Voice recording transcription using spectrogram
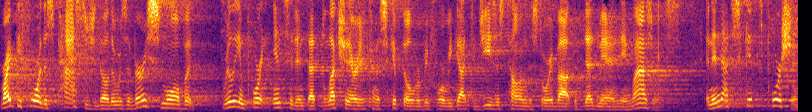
Right before this passage, though, there was a very small but really important incident that the lectionary kind of skipped over before we got to Jesus telling the story about the dead man named Lazarus. And in that skipped portion,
